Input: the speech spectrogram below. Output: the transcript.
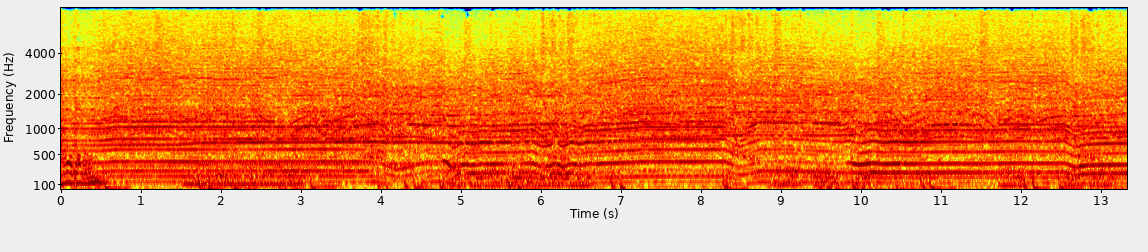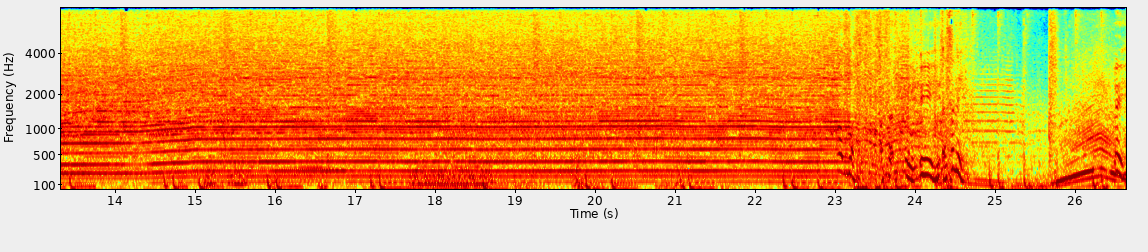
Aku tadi Allah Asal Eh asal ni? Eh.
